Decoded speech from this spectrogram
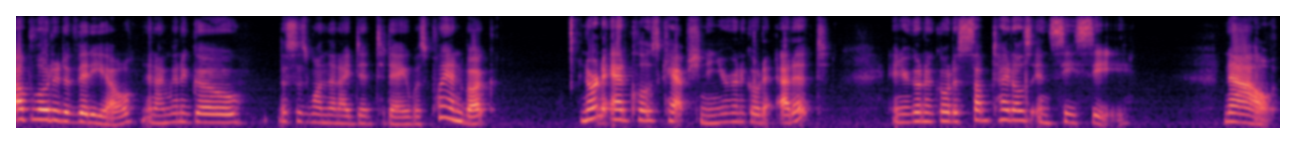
uploaded a video, and I'm going to go this is one that I did today, was Plan Book. In order to add closed captioning, you're going to go to Edit, and you're going to go to Subtitles and CC. Now,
